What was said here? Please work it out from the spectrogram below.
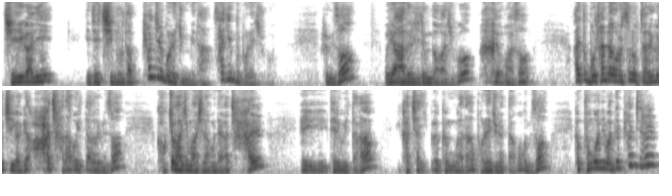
지휘관이 이제 집으로 다 편지를 보내줍니다. 사진도 보내주고. 그러면서 우리 아들 이름 넣어가지고, 아, 여기 와서, 아니, 또 못한다고 그럴 수는 없잖아요. 그 지휘관이, 아, 잘하고 있다. 그러면서, 걱정하지 마시라고 내가 잘 이, 데리고 있다가 같이 그 근무하다가 보내주겠다고 그러면서 그 부모님한테 편지를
